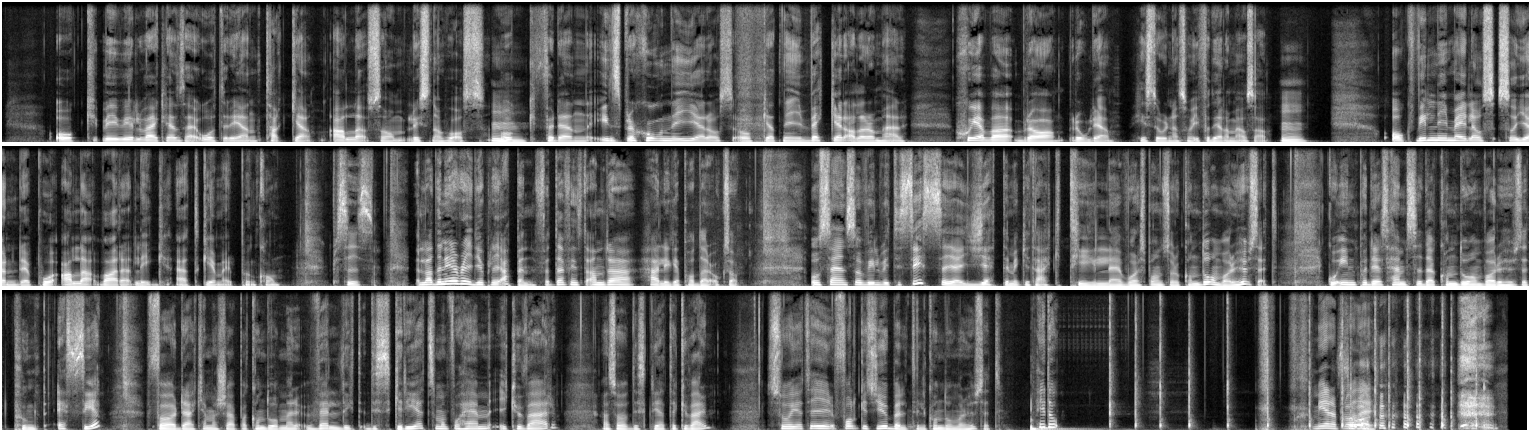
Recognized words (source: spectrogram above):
och vi vill verkligen så här, återigen tacka alla som lyssnar på oss Mm. och för den inspiration ni ger oss och att ni väcker alla de här skeva, bra, roliga historierna som vi får dela med oss av. Mm. Och vill ni mejla oss så gör ni det på allavaraligg.gmail.com. Precis. Ladda ner Radioplay-appen för där finns det andra härliga poddar också. Och sen så vill vi till sist säga jättemycket tack till eh, vår sponsor Kondomvaruhuset. Gå in på deras hemsida kondomvaruhuset.se för där kan man köpa kondomer väldigt diskret som man får hem i kuvert, alltså diskreta kuvert. Så jag säger folkets jubel till Kondomvaruhuset. Hej då! Mer applåder.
